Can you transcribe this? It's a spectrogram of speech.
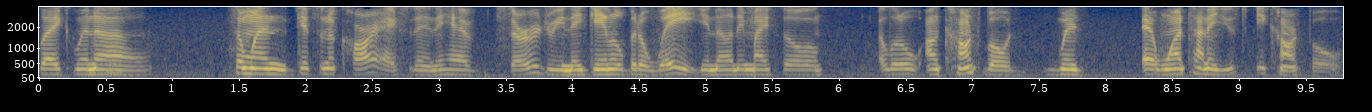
like when uh someone gets in a car accident and they have surgery and they gain a little bit of weight, you know, they might feel a little uncomfortable when at one time they used to be comfortable.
